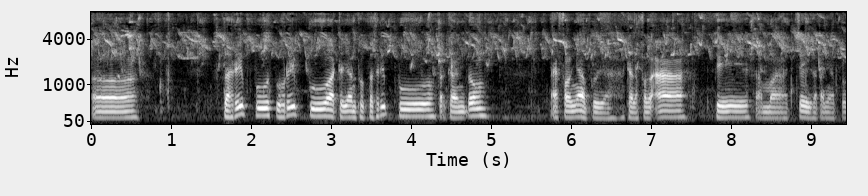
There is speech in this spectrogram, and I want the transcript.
eh, sebelas ribu, sepuluh ribu, ada yang dua belas ribu, tergantung levelnya bro ya. Ada level A, B, sama C katanya bro.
